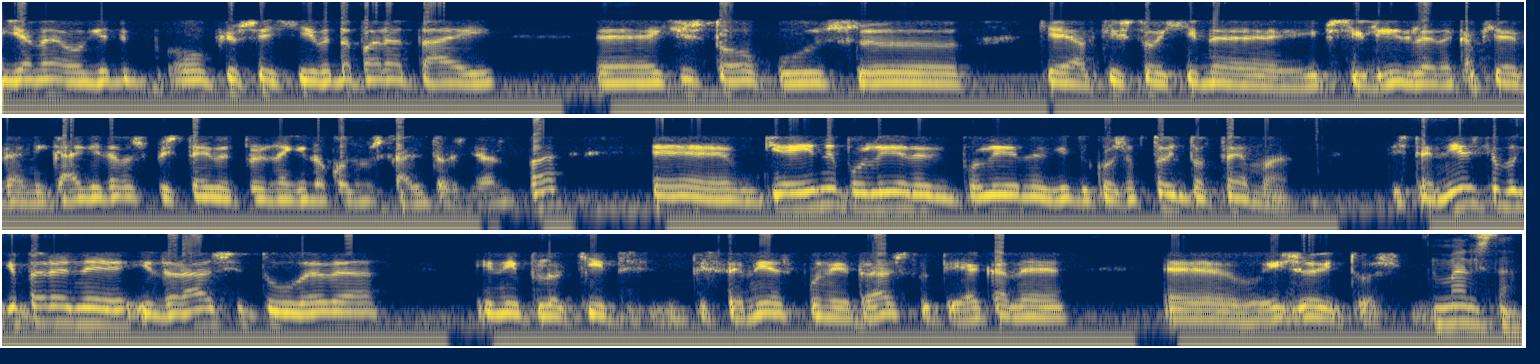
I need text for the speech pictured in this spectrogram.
για να, γιατί όποιος έχει, δεν τα παρατάει, ε, έχει στόχους, και αυτή η στόχη είναι υψηλή, δηλαδή κάποια ιδανικά, γιατί αυτό πιστεύει ότι πρέπει να γίνει ο κόσμος καλύτερος κλπ. Ε, και είναι πολύ, πολύ ενεργητικός. Αυτό είναι το θέμα της ταινίας και από εκεί πέρα είναι η δράση του, βέβαια, είναι η πλοκή της ταινίας που είναι η δράση του, τι έκανε ε, η ζωή τους. Μάλιστα.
